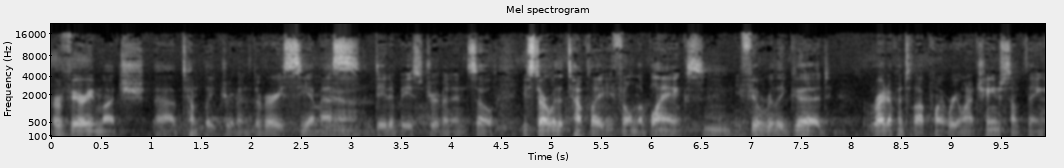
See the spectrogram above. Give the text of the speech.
are very much uh, template driven. They're very CMS database driven, and so you start with a template, you fill in the blanks, you feel really good right up until that point where you want to change something,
